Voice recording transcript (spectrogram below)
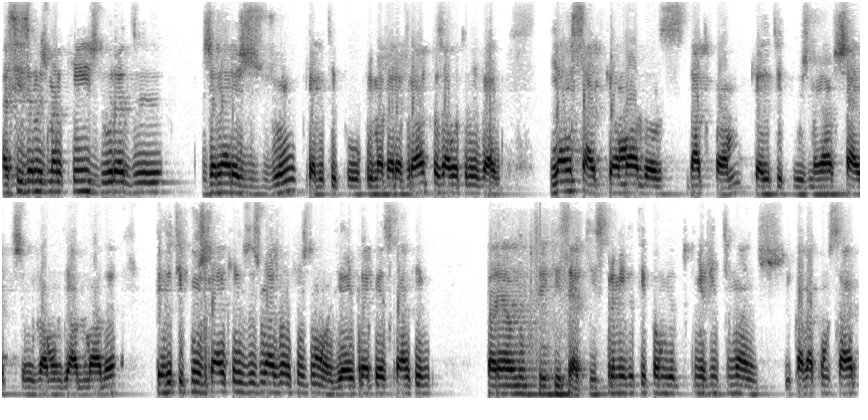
a season dos manequins dura de janeiro a junho, que é do tipo primavera-verão, depois há outro inverno. E há um site que é o models.com, que é do tipo os maiores sites a nível mundial de moda, tem do tipo uns rankings dos melhores manequins do mundo. E eu entrei para esse ranking para o número 37. Isso para mim, do tipo, é que tinha 21 anos e estava a começar.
